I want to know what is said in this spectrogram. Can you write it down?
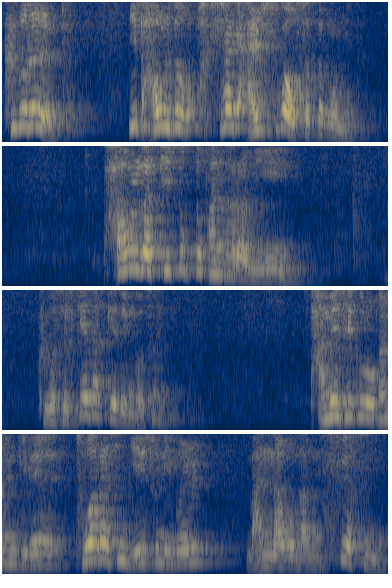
그거를 이 바울도 확실하게 알 수가 없었던 겁니다. 바울같이 똑똑한 사람이 그것을 깨닫게 된 것은 담에색으로 가는 길에 부활하신 예수님을 만나고 난 후였습니다.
